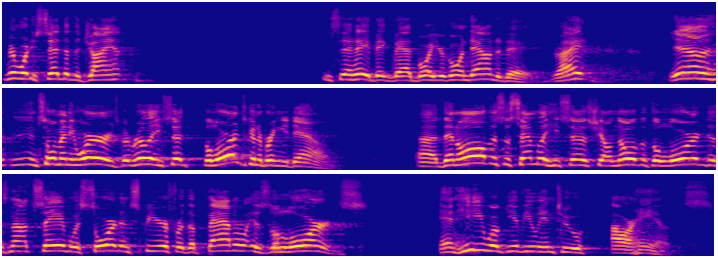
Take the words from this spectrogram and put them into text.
Remember what he said to the giant? He said, Hey, big bad boy, you're going down today, right? Yeah, in so many words, but really he said, The Lord's going to bring you down. Uh, then all this assembly, he says, shall know that the Lord does not save with sword and spear, for the battle is the Lord's, and he will give you into our hands.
